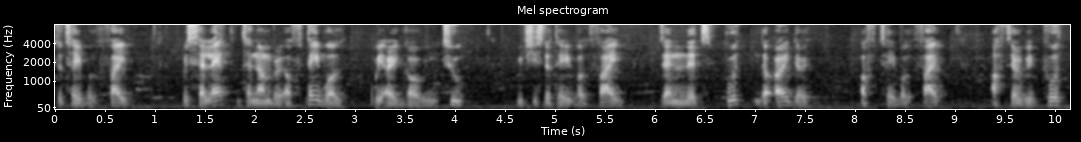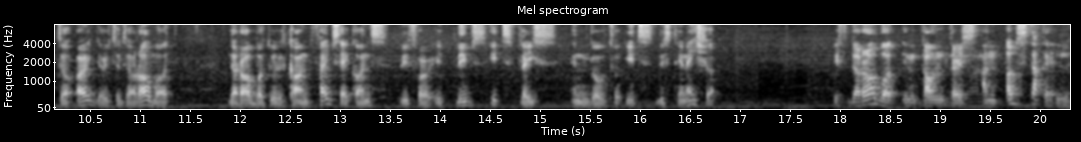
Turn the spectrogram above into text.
to table 5. We select the number of table we are going to, which is the table 5. Then let's put the order of table 5. After we put the order to the robot, the robot will count 5 seconds before it leaves its place and go to its destination. If the robot encounters an obstacle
